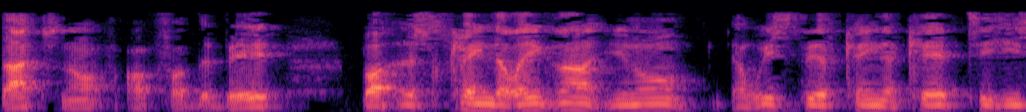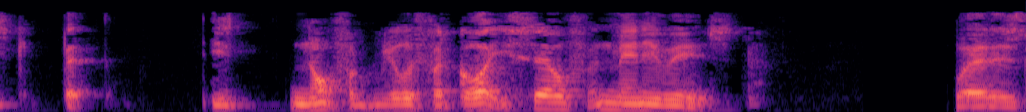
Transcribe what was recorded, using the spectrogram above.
That's not up for debate. But it's kind of like that, you know. At least they've kind of kept to he's, but he's not for, really forgot himself in many ways. Whereas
